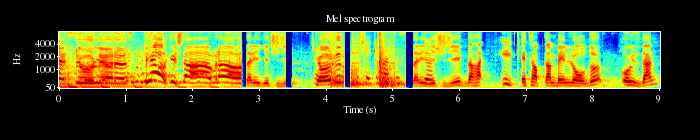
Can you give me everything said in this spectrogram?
Evet sizi uğurluyoruz. Bir alkış daha. Bravo. kadar iyi geçici. Gördün mü? Diş hekim hassas. kadar iyi Dur. geçiciyi daha ilk etaptan belli oldu. O yüzden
